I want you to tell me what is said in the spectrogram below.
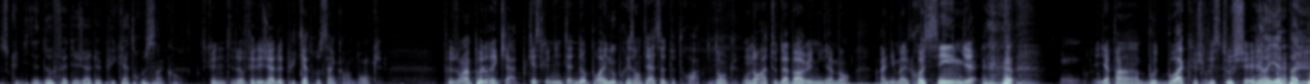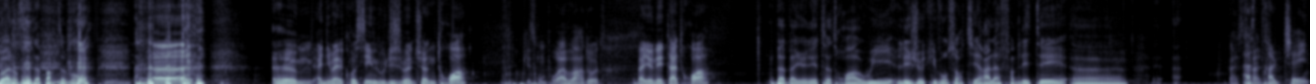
ce que Nintendo fait déjà depuis 4 ou 5 ans. Ce que Nintendo fait déjà depuis 4 ou 5 ans. Donc, faisons un peu le récap. Qu'est-ce que Nintendo pourrait nous présenter à cette 3 Donc, on aura tout d'abord, bien évidemment, Animal Crossing. Il n'y a pas un bout de bois que je puisse toucher. Non, il n'y a pas de bois dans cet appartement. Euh, euh, Animal Crossing, Luigi's Mansion 3. Qu'est-ce qu'on pourrait avoir d'autre? Bayonetta 3 Bah, Bayonetta 3, oui. Les jeux qui vont sortir à la fin de l'été, euh, Astral. Astral Chain.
